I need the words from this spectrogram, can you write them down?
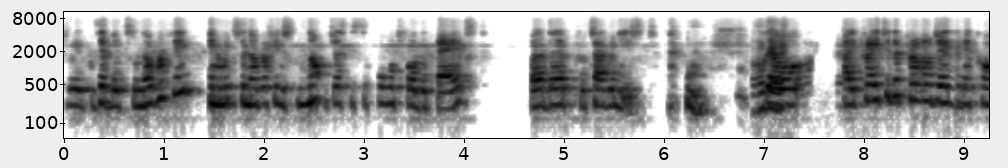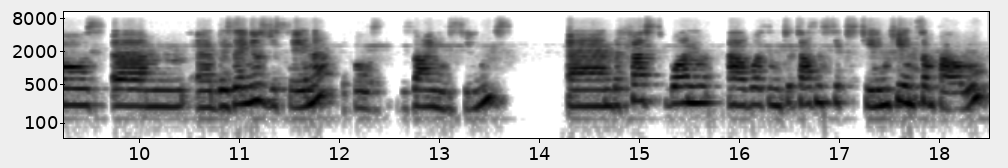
to exhibit scenography, in which scenography is not just the support for the text, but the protagonist. okay. So I created a project because um, uh, Desenhos de Cena, because designing scenes. And the first one uh, was in 2016 here in São Paulo.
